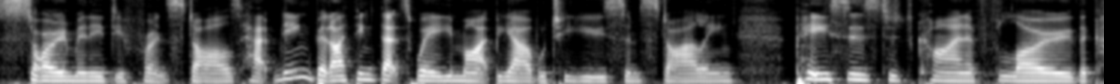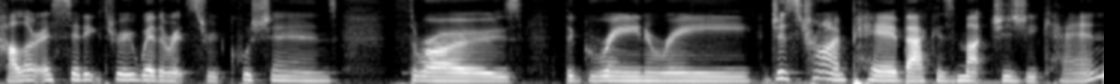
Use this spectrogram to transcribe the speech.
so many different styles happening. But I think that's where you might be able to use some styling pieces to kind of flow the color aesthetic through, whether it's through cushions, throws, the greenery. Just try and pare back as much as you can,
